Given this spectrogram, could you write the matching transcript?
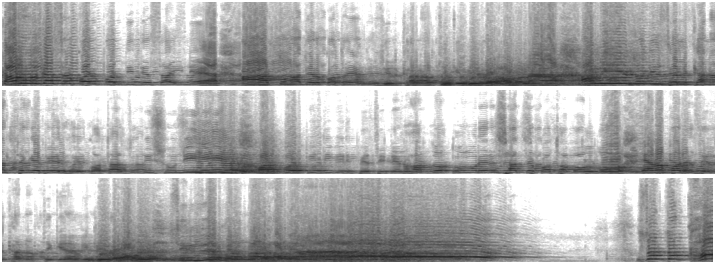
কারোর কাছে দিতে চাই না। আর তোমাদের কথাই আমি জেলখানা থেকে বের হব না। আমি যদি জেলখানা থেকে বের হই, কথা যদি শুনি, অর্ধ পৃথিবীর প্রেসিডেন্ট হয়ত তোমরের সাথে কথা বলব। এরপরে জেলখানা থেকে আমি বের হব। হবা যতক্ষণ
